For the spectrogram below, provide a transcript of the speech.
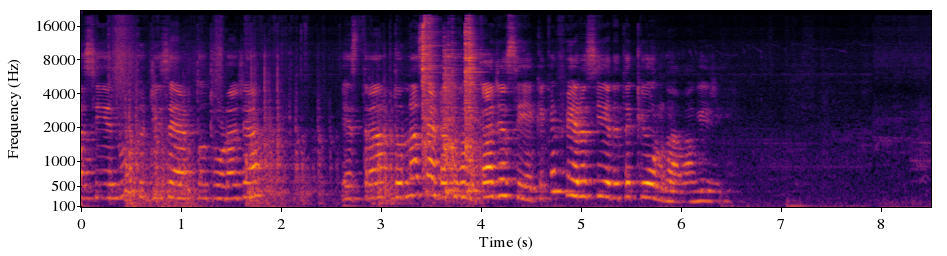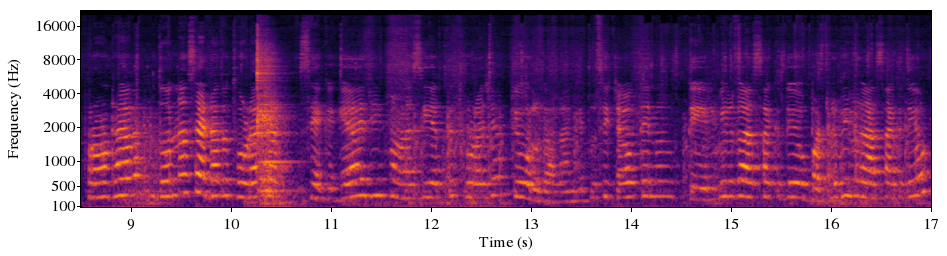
ਅਸੀਂ ਇਹਨੂੰ ਦੂਜੀ ਸਾਈਡ ਤੋਂ ਥੋੜਾ ਜਿਹਾ ਇਸ ਤਰ੍ਹਾਂ ਦੋਨਾਂ ਸਾਈਡਾਂ ਤੋਂ ਹਲਕਾ ਜਿਹਾ ਸੇਕ ਕੇ ਫਿਰ ਅਸੀਂ ਇਹਦੇ ਤੇ ਘਿਓ ਲਗਾਵਾਂਗੇ ਜੀ। ਪਰੌਂਠਾ ਦੋਨਾਂ ਸਾਈਡਾਂ ਤੋਂ ਥੋੜਾ ਜਿਹਾ ਸਿੱਕ ਗਿਆ ਹੈ ਜੀ। ਹੁਣ ਅਸੀਂ ਇੱਥੇ ਥੋੜਾ ਜਿਹਾ ਘਿਓ ਲਗਾ ਲਾਂਗੇ। ਤੁਸੀਂ ਚਾਹੋ ਤੇ ਇਹਨੂੰ ਤੇਲ ਵੀ ਲਗਾ ਸਕਦੇ ਹੋ, ਬਟਰ ਵੀ ਲਗਾ ਸਕਦੇ ਹੋ।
